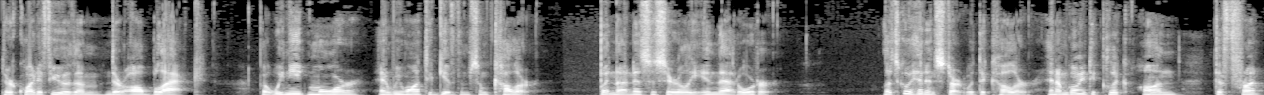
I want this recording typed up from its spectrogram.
There are quite a few of them. They're all black, but we need more and we want to give them some color, but not necessarily in that order. Let's go ahead and start with the color. And I'm going to click on the front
